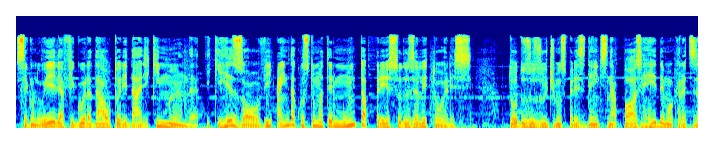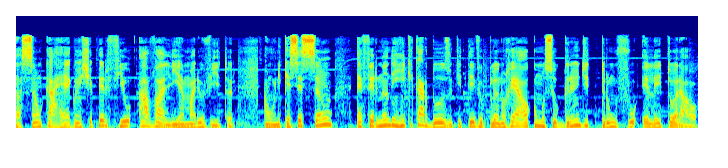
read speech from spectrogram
Segundo ele, a figura da autoridade que manda e que resolve ainda costuma ter muito apreço dos eleitores. Todos os últimos presidentes na pós-redemocratização carregam este perfil, avalia Mário Vitor. A única exceção é Fernando Henrique Cardoso, que teve o Plano Real como seu grande trunfo eleitoral.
